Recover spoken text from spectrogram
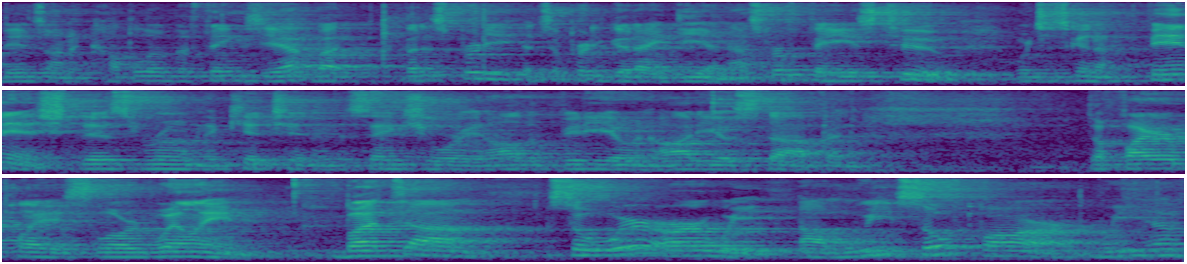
bids on a couple of the things yet, but but it's pretty it's a pretty good idea. And that's for phase two, which is going to finish this room, the kitchen, and the sanctuary, and all the video and audio stuff, and the fireplace, Lord willing. But um, so where are we? Um, we so far we have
